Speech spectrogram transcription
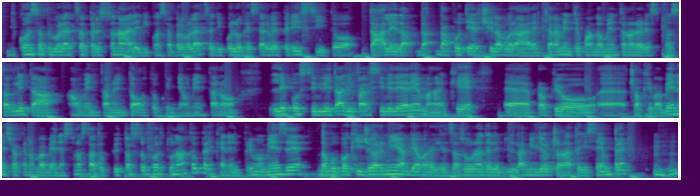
di consapevolezza personale, di consapevolezza di quello che serve per il sito, tale da, da, da, poterci lavorare. Chiaramente quando aumentano le responsabilità aumentano in toto, quindi aumentano le possibilità di farsi vedere, ma anche eh, proprio eh, ciò che va bene e ciò che non va bene. Sono stato piuttosto fortunato perché nel primo mese, dopo pochi giorni, abbiamo realizzato una delle la miglior giornata di sempre, mm-hmm.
